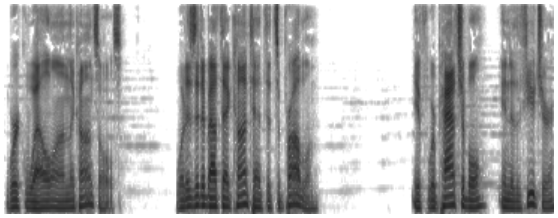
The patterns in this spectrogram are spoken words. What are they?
work well on the consoles. What is it about that content that's a problem? If we're patchable into the future,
